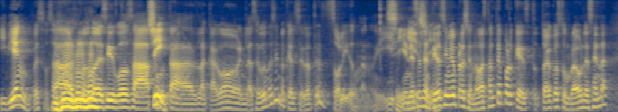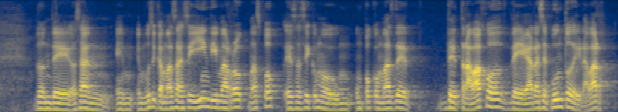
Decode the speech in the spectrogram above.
y bien, pues, o sea, no, decir vos, ah, puta, la cagó en la segunda, sino que el cerote es sólido, mano. Y, en ese sentido sí me impresionó bastante porque estoy acostumbrado a una escena donde, o sea, en, música más así indie, más rock, más pop, es así como un, poco más de, de, trabajo de llegar a ese punto de grabar.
